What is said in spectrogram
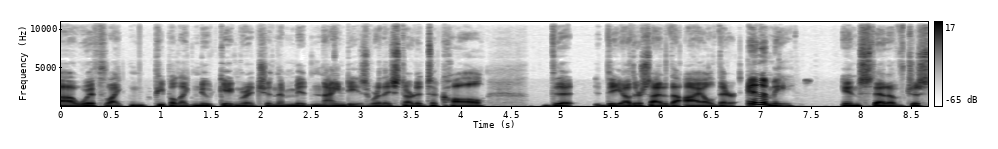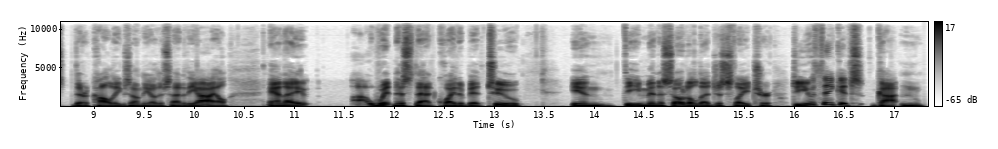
uh, with like people like Newt Gingrich in the mid 90s, where they started to call the the other side of the aisle their enemy instead of just their colleagues on the other side of the aisle. And I uh, witnessed that quite a bit too in the Minnesota legislature. Do you think it's gotten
